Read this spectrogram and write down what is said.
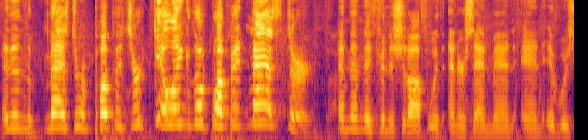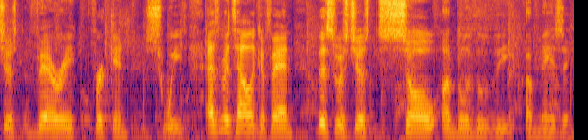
And then the master of puppets, you're killing the puppet master. And then they finish it off with Enter Sandman, and it was just very freaking sweet. As a Metallica fan, this was just so unbelievably amazing.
